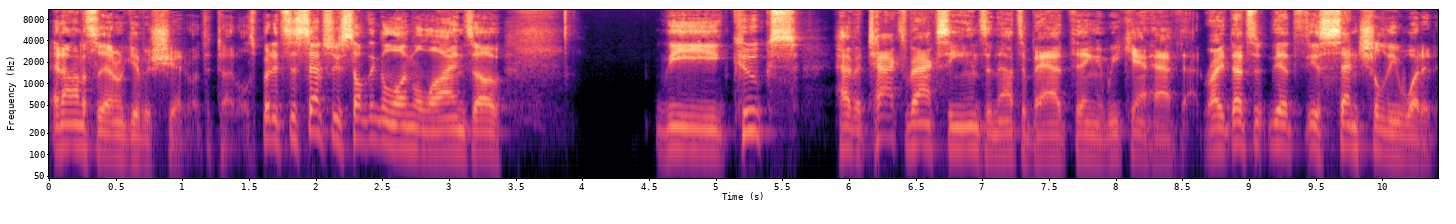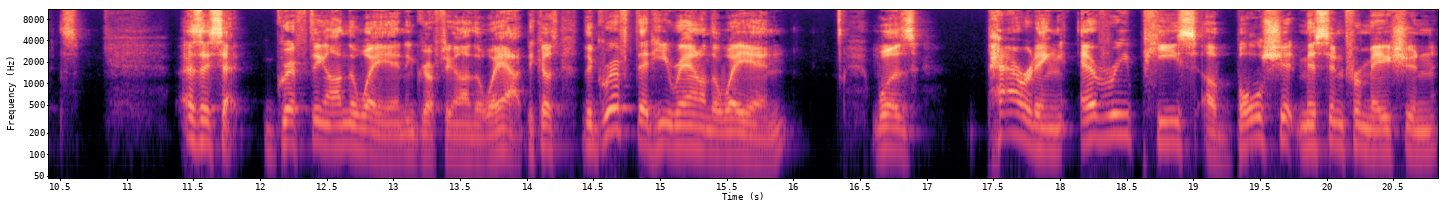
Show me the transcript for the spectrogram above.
And honestly, I don't give a shit about the titles, but it's essentially something along the lines of the kooks have attacked vaccines and that's a bad thing. And we can't have that, right? That's, that's essentially what it is as I said, grifting on the way in and grifting on the way out because the grift that he ran on the way in was parroting every piece of bullshit misinformation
